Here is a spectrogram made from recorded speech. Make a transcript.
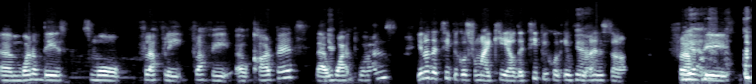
um one of these small fluffy fluffy uh, carpets like Yeah. white ones you know the typicals from ikea the typical Yeah. influencer fluffy the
